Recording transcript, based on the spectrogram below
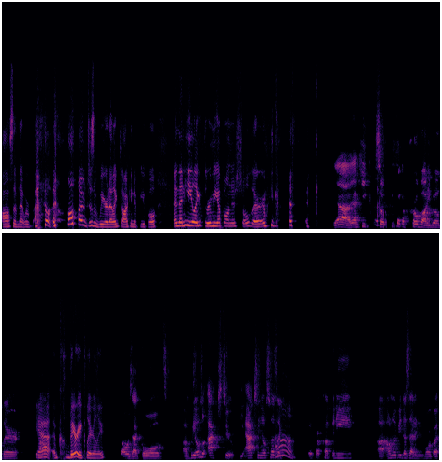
awesome that we're I don't know I'm just weird. I like talking to people, and then he like threw me up on his shoulder, and we got a pic. yeah yeah he so he's like a pro bodybuilder. Yeah, and cl- very clearly. He's always at Golds, um, but he also acts too. He acts and he also has like Oh, a prep company. Uh, I don't know if he does that anymore, but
